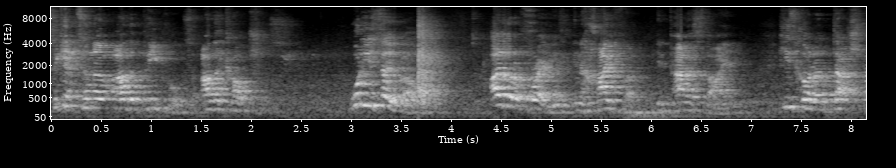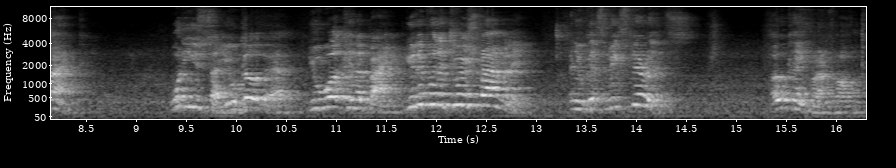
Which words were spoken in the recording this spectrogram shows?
to get to know other peoples, other cultures. What do you say, Raoul? I got a friend in Haifa, in Palestine. He's got a Dutch bank. What do you say? You'll go there, You'll work in a bank, you live with a Jewish family, and you'll get some experience. Okay, grandfather.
